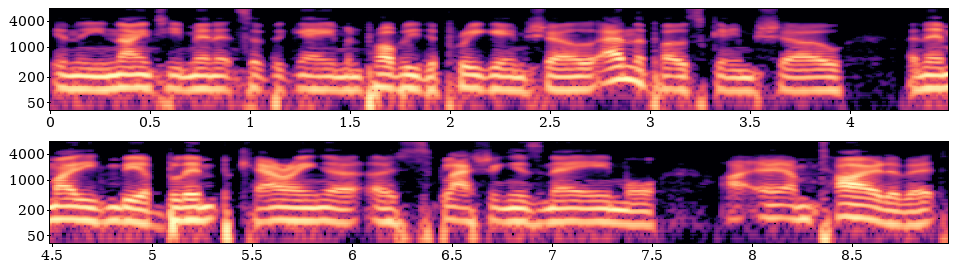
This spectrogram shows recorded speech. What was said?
in the 90 minutes of the game, and probably the pre-game show and the post-game show. And there might even be a blimp carrying a, a splashing his name. Or I, I'm tired of it.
